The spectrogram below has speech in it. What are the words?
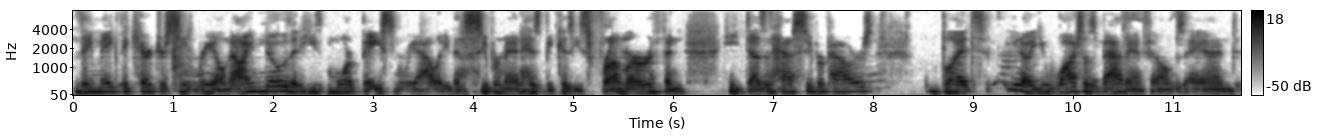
they make the character seem real. Now I know that he's more based in reality than Superman is because he's from Earth and he doesn't have superpowers. But you know, you watch those Batman films and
